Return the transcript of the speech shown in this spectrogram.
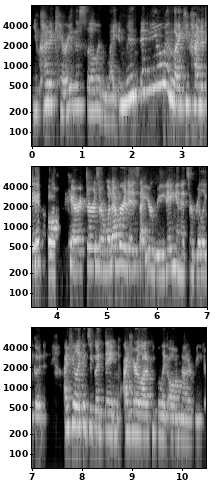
you kind of carry this little enlightenment in you, and like you kind of pick up characters or whatever it is that you're reading, and it's a really good. I feel like it's a good thing. I hear a lot of people like, "Oh, I'm not a reader."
